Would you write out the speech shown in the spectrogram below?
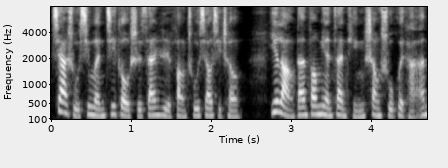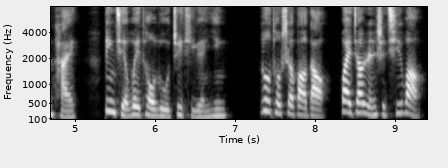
下属新闻机构十三日放出消息称，伊朗单方面暂停上述会谈安排，并且未透露具体原因。路透社报道，外交人士期望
